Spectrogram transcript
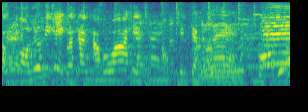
ขอขอเลือกพี่เอกแล้วกันค่ะ เพราะว่าเห็นเห็นแกเป็นแรกเย้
